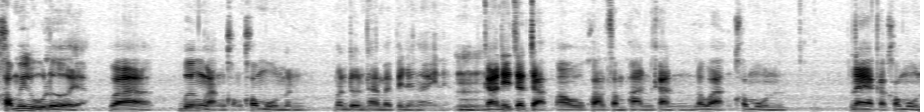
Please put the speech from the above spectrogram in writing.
เขาไม่รู้เลยอะว่าเบื้องหลังของข้อมูลมัน มันเดินทางไปเป็นยังไงเนี่ยอืมการที่จะจับเอาความสัมพันธ์กันระหว่างข้อมูลแรกกับข้อมูล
